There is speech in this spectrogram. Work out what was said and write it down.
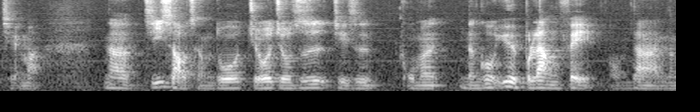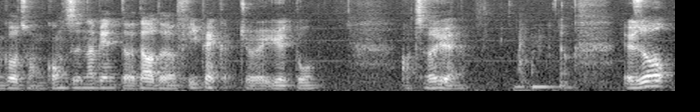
钱嘛。那积少成多，久而久之，其实我们能够越不浪费，我们当然能够从公司那边得到的 feedback 就会越多。啊，扯远了。有时候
